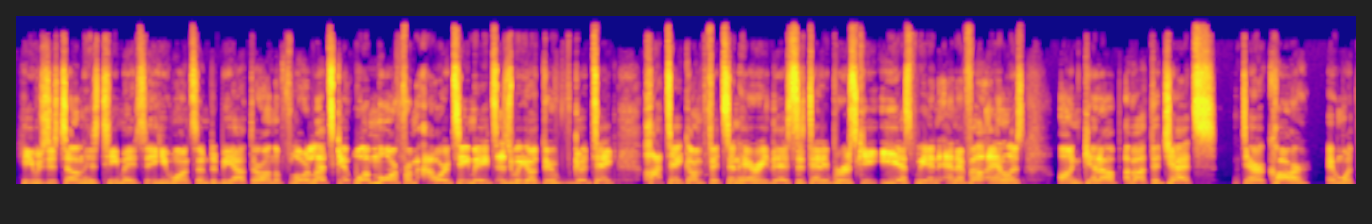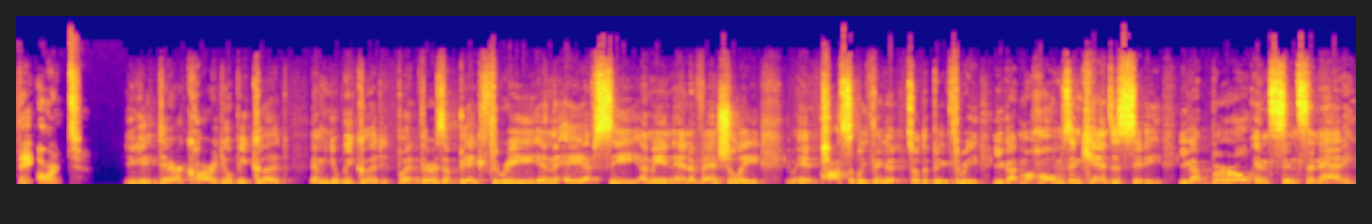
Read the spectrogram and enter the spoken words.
He was just telling his teammates that he wants them to be out there on the floor. Let's get one more from our teammates as we go through good take, hot take on Fitz and Harry. This is Teddy Bruschi, ESPN NFL analyst on Get Up about the Jets, Derek Carr, and what they aren't. You get Derek Carr, you'll be good. I mean, you'll be good, but there's a big three in the AFC. I mean, and eventually, it possibly think of so the big three. You got Mahomes in Kansas City, you got Burrow in Cincinnati,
